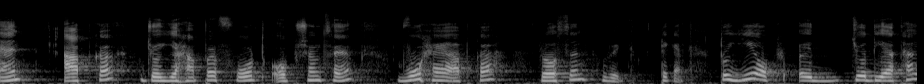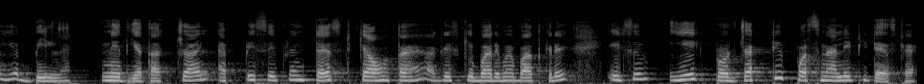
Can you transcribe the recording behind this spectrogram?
and आपका जो यहाँ पर फोर्थ ऑप्शन है, वो है आपका रोशन विग, ठीक है? तो ये जो दिया था, ये बिलक ने दिया था। चाइल्ड एप्रिसिएशन टेस्ट क्या होता है? अगर इसके बारे में बात करें, इट्स, ये एक प्रोजेक्टिव पर्सनालिटी टेस्ट है।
